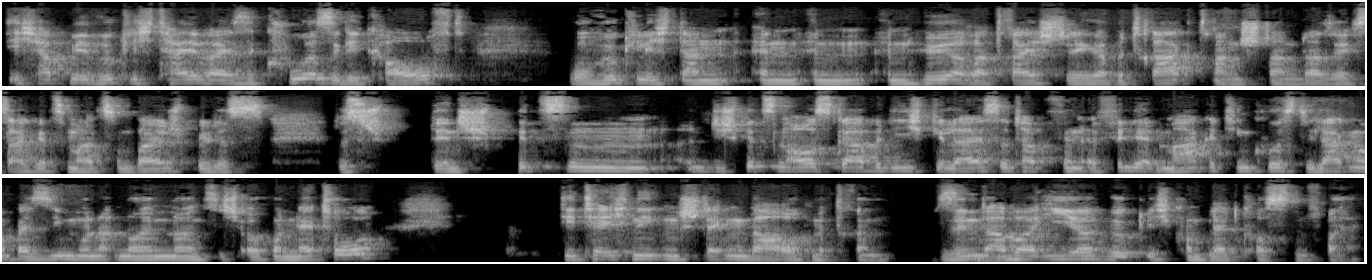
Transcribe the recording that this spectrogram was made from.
ich habe mir wirklich teilweise Kurse gekauft, wo wirklich dann ein, ein, ein höherer dreistelliger Betrag dran stand. Also ich sage jetzt mal zum Beispiel das, das, den Spitzen, die Spitzenausgabe, die ich geleistet habe für einen Affiliate-Marketing-Kurs, die lag mal bei 799 Euro netto. Die Techniken stecken da auch mit drin, sind mhm. aber hier wirklich komplett kostenfrei.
